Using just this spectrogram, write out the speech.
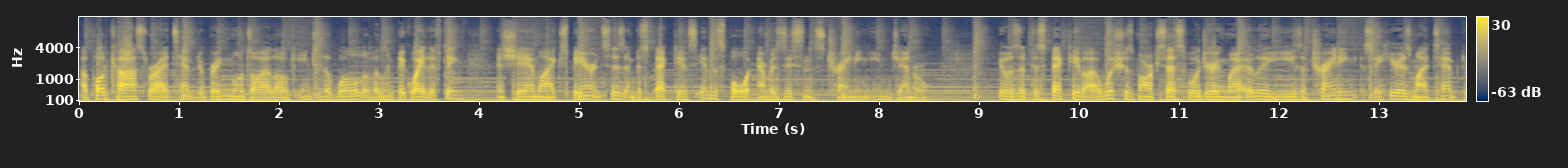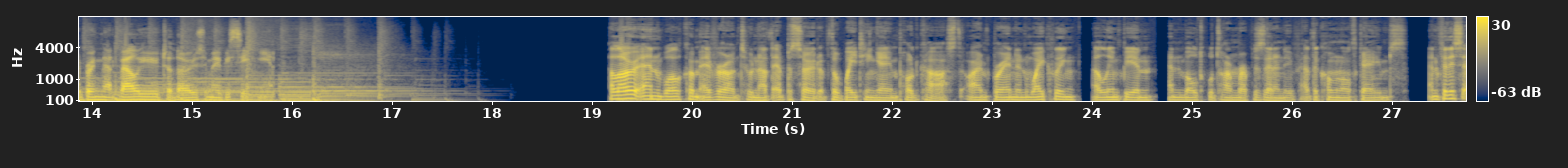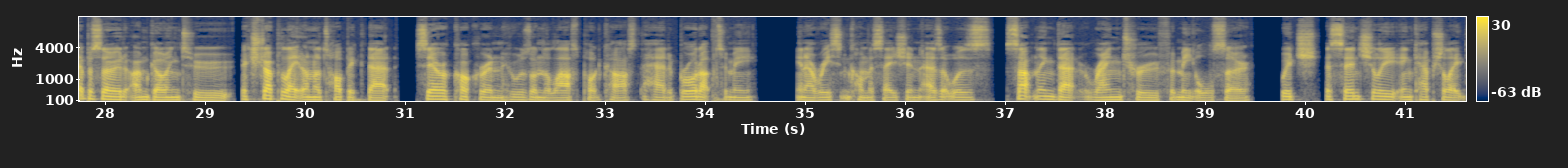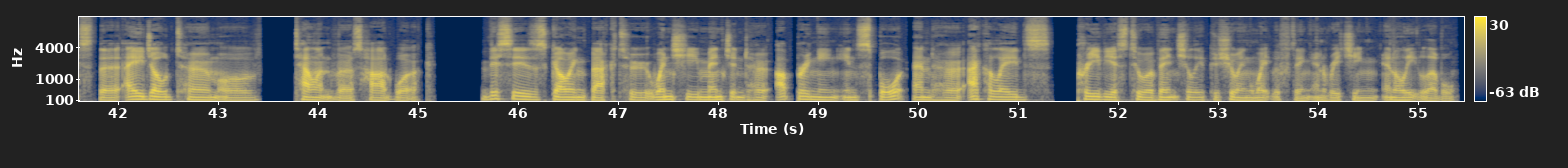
a podcast where I attempt to bring more dialogue into the world of Olympic weightlifting and share my experiences and perspectives in the sport and resistance training in general. It was a perspective I wish was more accessible during my earlier years of training, so here is my attempt to bring that value to those who may be seeking it. Hello and welcome everyone to another episode of the Waiting Game podcast. I'm Brandon Wakeling, Olympian and multiple time representative at the Commonwealth Games. And for this episode, I'm going to extrapolate on a topic that Sarah Cochrane, who was on the last podcast, had brought up to me in our recent conversation, as it was something that rang true for me also, which essentially encapsulates the age old term of talent versus hard work. This is going back to when she mentioned her upbringing in sport and her accolades previous to eventually pursuing weightlifting and reaching an elite level.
